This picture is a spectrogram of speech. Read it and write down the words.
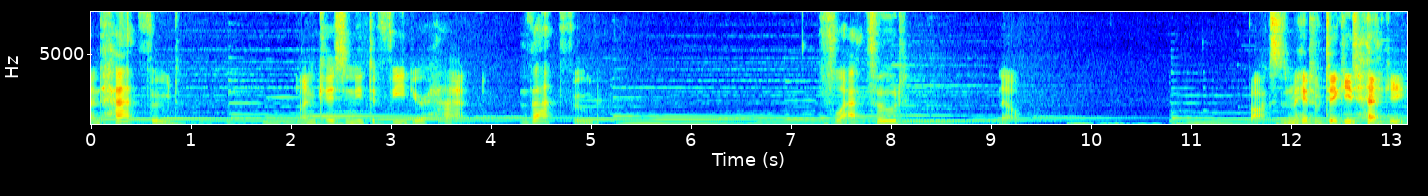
And hat food. In case you need to feed your hat. That food. Flat food? No. Box is made of ticky tacky.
